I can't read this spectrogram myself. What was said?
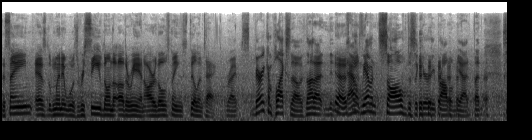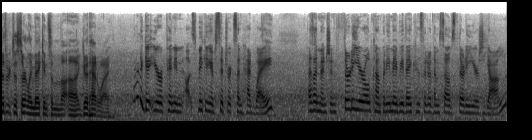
the same as the, when it was received on the other end? Are those things still intact? Right. It's very complex though. It's not a. Yeah, it's not we haven't solved the security problem yet, but Citrix is certainly making some uh, good headway. I wanted to get your opinion. Uh, speaking of Citrix and headway, as I mentioned, 30-year-old company. Maybe they consider themselves 30 years young.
